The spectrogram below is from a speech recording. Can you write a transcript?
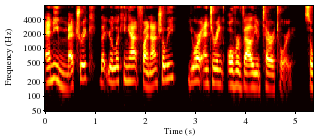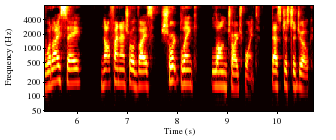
any metric that you're looking at financially, you are entering overvalued territory. So what I say, not financial advice, short Blink, long ChargePoint. That's just a joke.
